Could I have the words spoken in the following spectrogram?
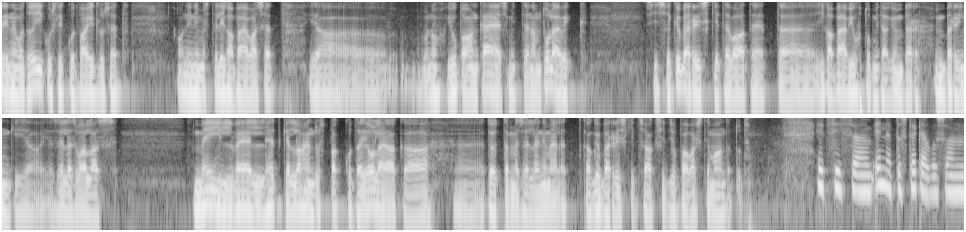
erinevad õiguslikud vaidlused on inimestel igapäevased ja noh, juba on käes, mitte enam tulevik, siis see küberriskide vaade, et äh, iga päev juhtub midagi ümber, ümberringi ja, ja selles vallas meil veel hetkel lahendust pakkuda ei ole, aga äh, töötame selle nimel, et ka küberriskid saaksid juba varsti maandatud et siis äh, ennetustegevus on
